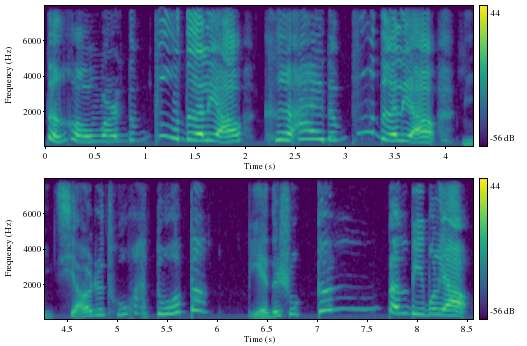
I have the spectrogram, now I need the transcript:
它好玩的不得了，可爱的不得了。你瞧这图画多棒，别的书根本比不了。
